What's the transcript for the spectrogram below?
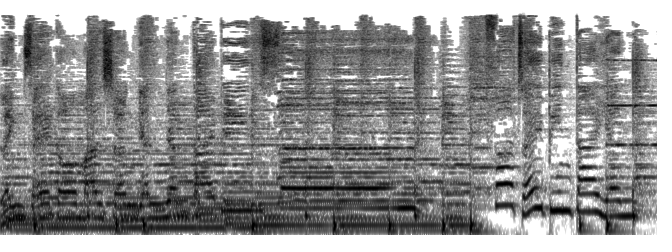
令這個晚上人人大變身，花仔變大人。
